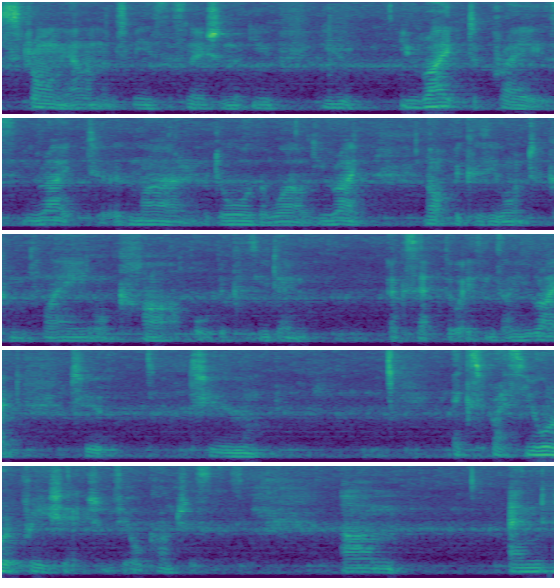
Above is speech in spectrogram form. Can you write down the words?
strong element for me is this notion that you you you write to praise, you write to admire and adore the world. You write not because you want to complain or carp or because you don't accept the way things are. You write to to express your appreciation for your consciousness. Um, and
